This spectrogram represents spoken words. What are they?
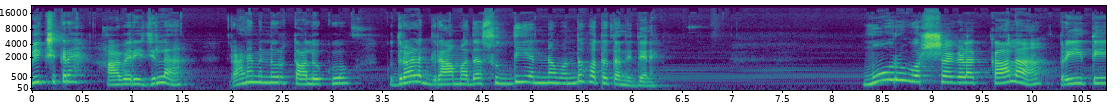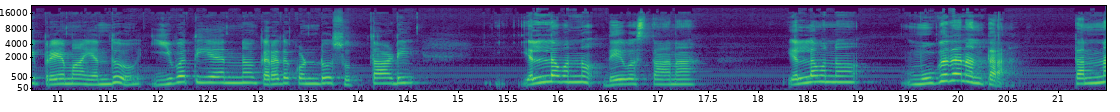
ವೀಕ್ಷಕರೇ ಹಾವೇರಿ ಜಿಲ್ಲಾ ರಾಣೆಮನ್ನೂರು ತಾಲೂಕು ಕುದ್ರಾಳ ಗ್ರಾಮದ ಸುದ್ದಿಯನ್ನು ಒಂದು ಹೊತ್ತು ತಂದಿದ್ದೇನೆ. ಮೂರು ವರ್ಷಗಳ ಕಾಲ ಪ್ರೀತಿ ಪ್ರೇಮ ಎಂದು ಯುವತಿಯನ್ನು ಕರೆದುಕೊಂಡು ಸುತ್ತಾಡಿ ಎಲ್ಲವನ್ನು ದೇವಸ್ಥಾನ ಎಲ್ಲವನ್ನು ಮುಗಿದ ನಂತರ ತನ್ನ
